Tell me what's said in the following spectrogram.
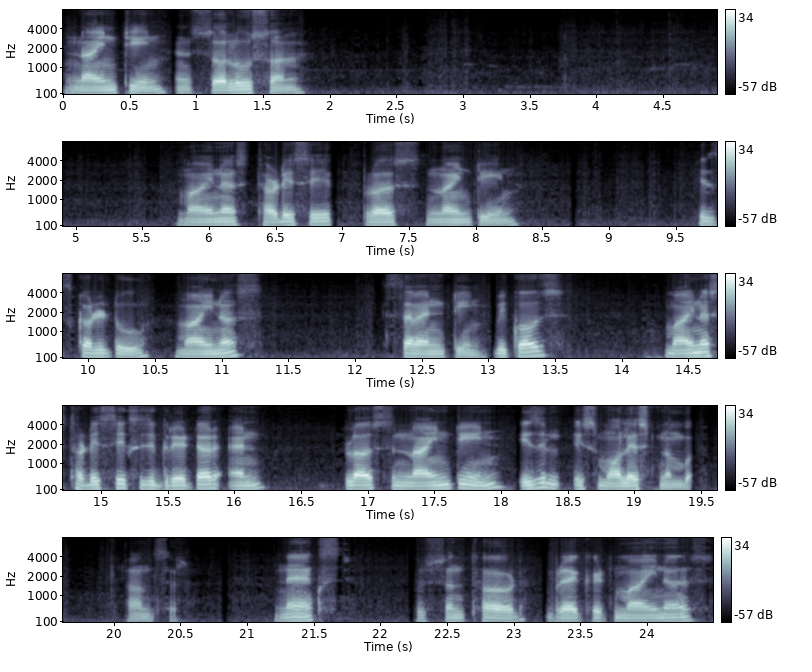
19 and solution minus 36 plus 19 is equal to minus 17 because minus 36 is greater and plus 19 is smallest number. Answer. Next question third bracket minus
